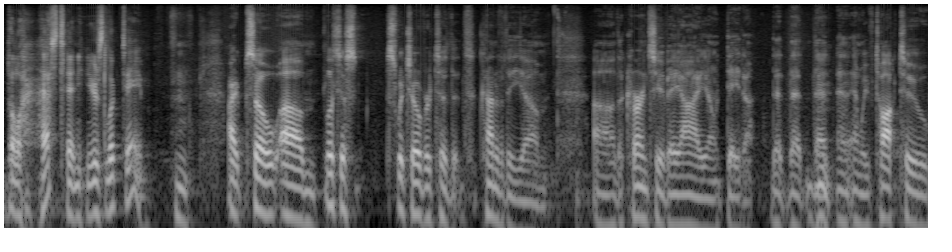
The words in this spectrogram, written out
the last ten years look tame. All right, so um, let's just switch over to the to kind of the um, uh, the currency of AI, you know, data. That that that, and, and we've talked to.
